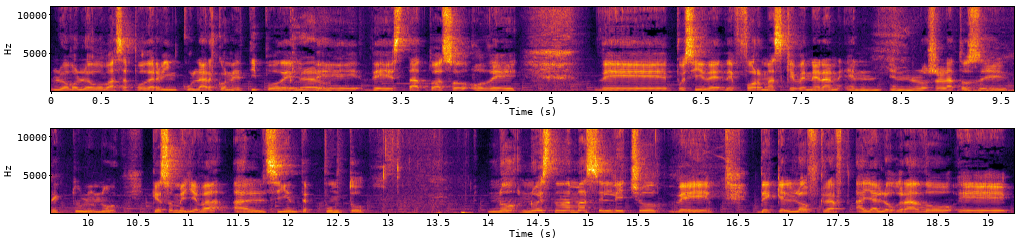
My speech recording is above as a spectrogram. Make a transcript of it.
luego, luego vas a poder vincular con el tipo de, Claro. de- de estatuas o, o de, de, pues sí, de, de formas que veneran en, en los relatos de, de Cthulhu, ¿no? Que eso me lleva al siguiente punto. No, no es nada más el hecho de, de que Lovecraft haya logrado eh,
